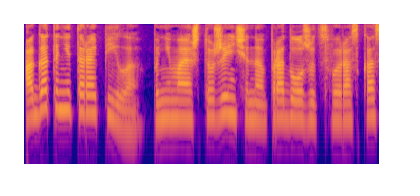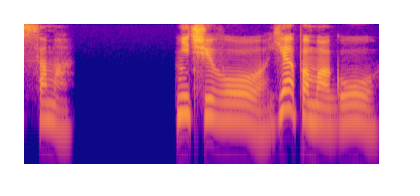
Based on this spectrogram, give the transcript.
Агата не торопила, понимая, что женщина продолжит свой рассказ сама. «Ничего, я помогу.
